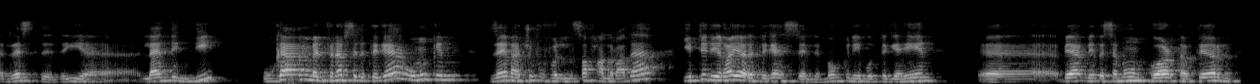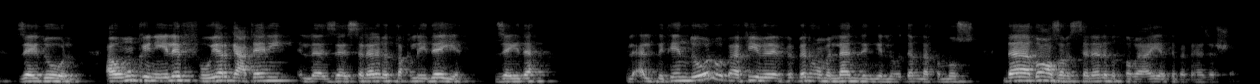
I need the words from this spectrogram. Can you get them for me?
الـ rest دي landing دي وكمل في نفس الاتجاه وممكن زي ما هتشوفوا في الصفحة اللي بعدها يبتدي يغير اتجاه السلم. ممكن يبقوا اتجاهين بيسموهم quarter turn زي دول. أو ممكن يلف ويرجع تاني السلالم التقليدية زي ده. القلبتين دول ويبقى في بينهم الـ landing اللي قدامنا في النص. ده معظم السلالم الطبيعية تبقى بهذا الشكل.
